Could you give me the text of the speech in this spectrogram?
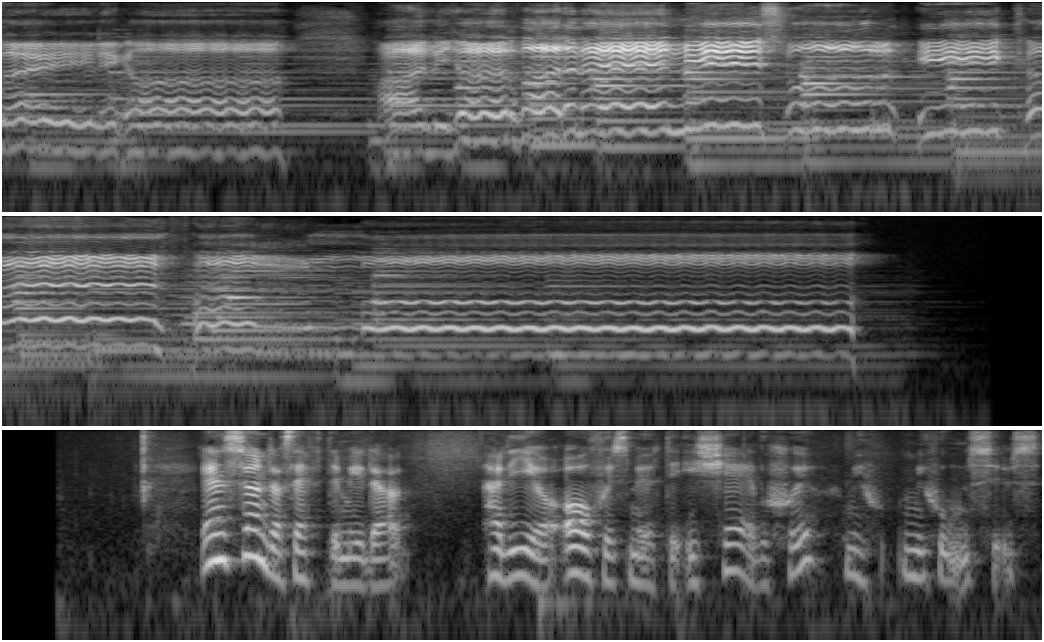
meiliger, an jördet En söndags eftermiddag hade Georg avskedsmöte i Kävsjö missionshus.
